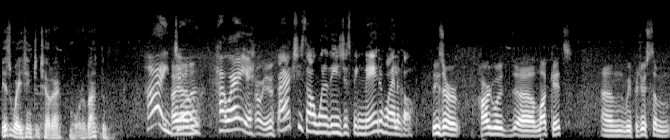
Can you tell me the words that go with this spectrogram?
is waiting to tell her more about them. Hi, Hi, Joe. Anna. How are you? How are you? I actually saw one of these just being made a while ago. These are hardwood uh, lock gates, and we produce them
